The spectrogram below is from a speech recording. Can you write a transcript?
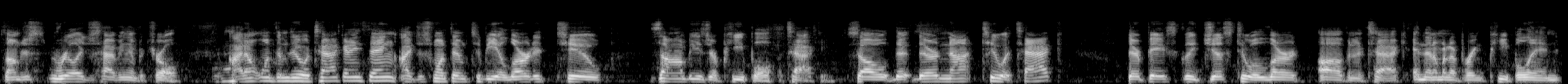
So I'm just really just having them patrol. I don't want them to attack anything. I just want them to be alerted to zombies or people attacking. So they're, they're not to attack. They're basically just to alert of an attack. And then I'm going to bring people in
